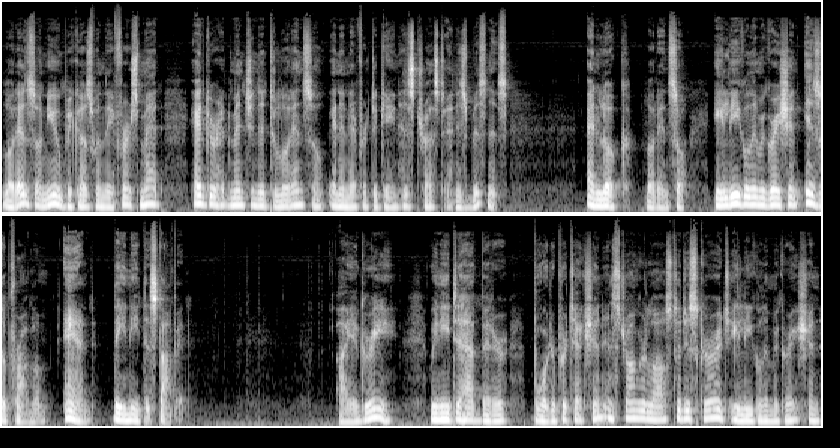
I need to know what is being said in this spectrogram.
Lorenzo knew because when they first met, Edgar had mentioned it to Lorenzo in an effort to gain his trust and his business. And look, Lorenzo, illegal immigration is a problem, and they need to stop it. I agree. We need to have better border protection and stronger laws to discourage illegal immigration.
